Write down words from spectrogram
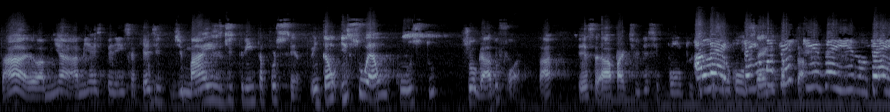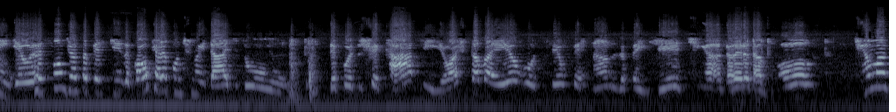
Tá? Eu, a, minha, a minha experiência aqui é de, de mais de 30%. Então, isso é um custo jogado fora. Tá? Esse, a partir desse ponto. Alex, tem uma captar. pesquisa aí, não tem? Eu respondi essa pesquisa. Qual que era a continuidade do depois do check-up? Eu acho que estava eu, você, o Fernando da P&G, tinha a galera da Von, tinha umas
